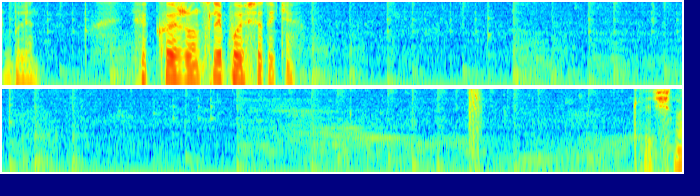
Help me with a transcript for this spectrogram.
Блин. Какой же он слепой все-таки. Отлично.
